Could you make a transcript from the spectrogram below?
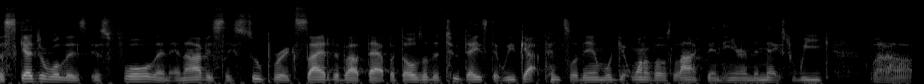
the schedule is, is full and, and obviously super excited about that. But those are the two dates that we've got penciled in. We'll get one of those locked in here in the next week. But uh,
